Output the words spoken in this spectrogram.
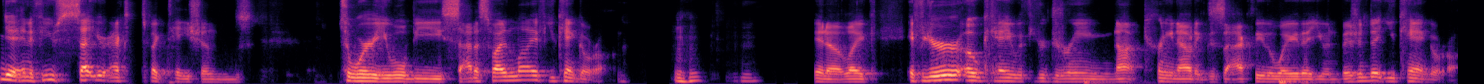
Yeah, and if you set your expectations to where you will be satisfied in life, you can't go wrong. Mhm. You know, like if you're okay with your dream not turning out exactly the way that you envisioned it, you can't go wrong.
